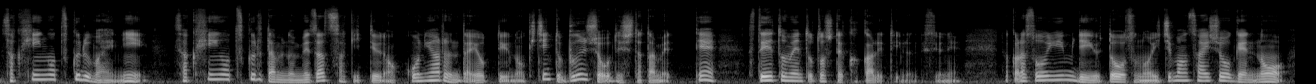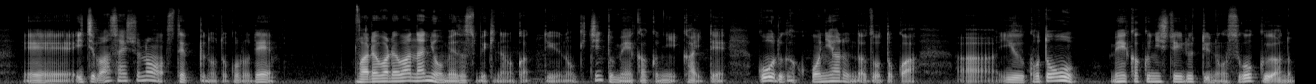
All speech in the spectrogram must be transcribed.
作品を作る前に作品を作るための目指す先っていうのはここにあるんだよっていうのをきちんと文章でしたためてステートメントとして書かれているんですよね。だからそういう意味で言うとその一番最小限の、えー、一番最初のステップのところで我々は何を目指すべきなのかっていうのをきちんと明確に書いてゴールがここにあるんだぞとかあいうことを明確にしているっていうのがすごくあの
